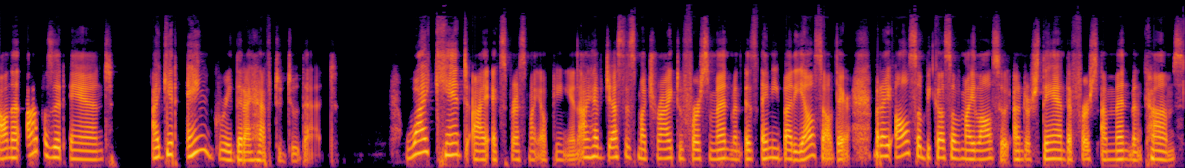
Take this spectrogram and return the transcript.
On the opposite end, I get angry that I have to do that. Why can't I express my opinion? I have just as much right to First Amendment as anybody else out there. But I also, because of my lawsuit, understand the First Amendment comes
